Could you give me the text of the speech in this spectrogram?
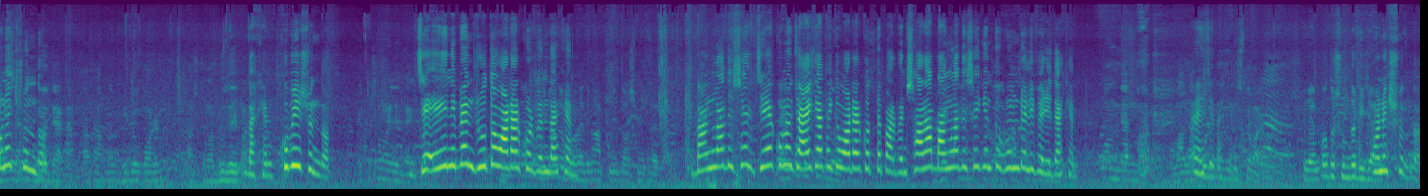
অনেক সুন্দর। দেখান খুবই সুন্দর। যে এই নেবেন দ্রুত অর্ডার করবেন দেখেন। আপনি 10 মিনিট যাবে। বাংলাদেশের যে কোনো জায়গা থেকে অর্ডার করতে পারবেন। সারা বাংলাদেশে কিন্তু হোম ডেলিভারি দেখেন। এই যে দেখেন। দেখেন কত সুন্দর ডিজাইন অনেক সুন্দর।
